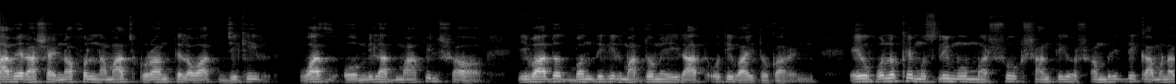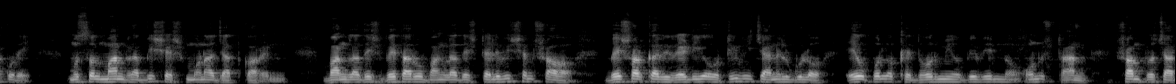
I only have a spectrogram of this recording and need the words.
লাভের আশায় নফল নামাজ, কোরআন, তেলাওয়াত, জিকির, ওয়াজ ও মিলাদ মাহফিল সহ ইবাদত বন্দিগির মাধ্যমে এই রাত অতিবাহিত করেন। এ উপলক্ষে মুসলিম উম্মার সুখ, শান্তি ও সমৃদ্ধি কামনা করে মুসলমানরা বিশেষ মোনাজাত করেন। বাংলাদেশ বেতার ও বাংলাদেশ টেলিভিশন সহ বেসরকারি রেডিও ও টিভি চ্যানেলগুলো এ উপলক্ষে ধর্মীয় বিভিন্ন অনুষ্ঠান সম্প্রচার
